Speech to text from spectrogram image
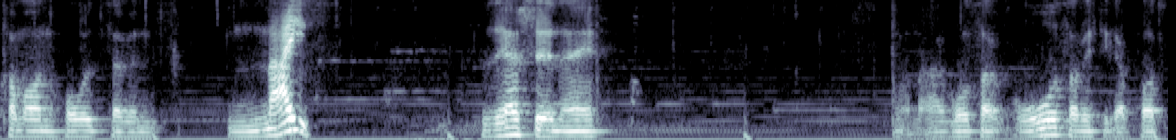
Come on, hold Sevens. Nice! Sehr schön, ey. Oh, großer, großer, richtiger Pot.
